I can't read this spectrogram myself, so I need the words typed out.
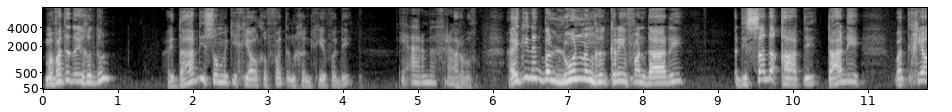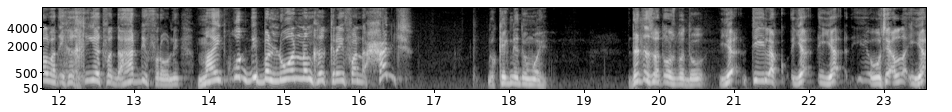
Maar wat het hy gedoen? Hy het daardie sommetjie geld gevat en gegee vir die Die arme vrou. arme. Hy het nie net beloning gekry van daardie die sadaqat nie, daardie wat geld wat hy gegee het vir daardie vrou nie, maar hy het ook die beloning gekry van Hajj. Nou kyk net hoe mooi. Dit is wat ons bedoel. Ja, tilak ja ja, hoe sê Allah, ja,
